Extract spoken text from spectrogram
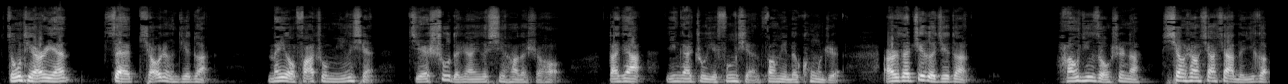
总体而言，在调整阶段。没有发出明显结束的这样一个信号的时候，大家应该注意风险方面的控制。而在这个阶段，行情走势呢向上向下的一个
